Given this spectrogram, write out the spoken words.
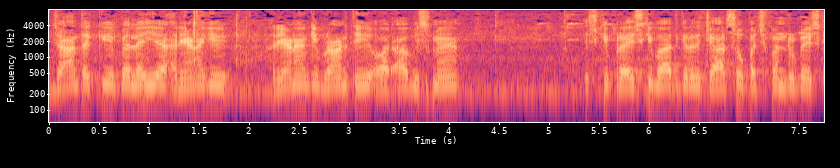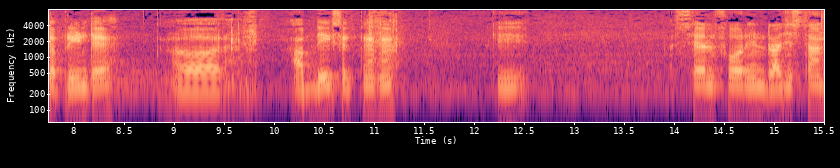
जहाँ तक कि पहले ये हरियाणा की हरियाणा की ब्रांड थी और अब इसमें, इसकी प्राइस की बात करें तो चार सौ पचपन रुपये इसका प्रिंट है। और आप देख सकते हैं कि सेल फॉर इन राजस्थान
